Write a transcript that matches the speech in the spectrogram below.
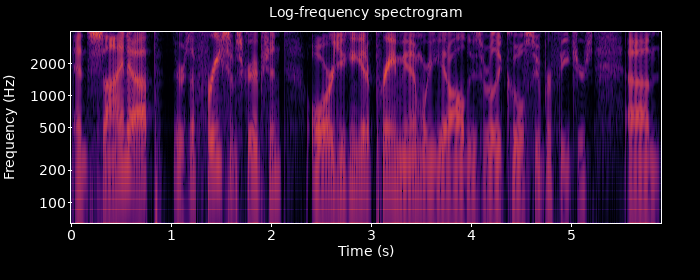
and sign up. There's a free subscription, or you can get a premium where you get all these really cool super features. Um,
